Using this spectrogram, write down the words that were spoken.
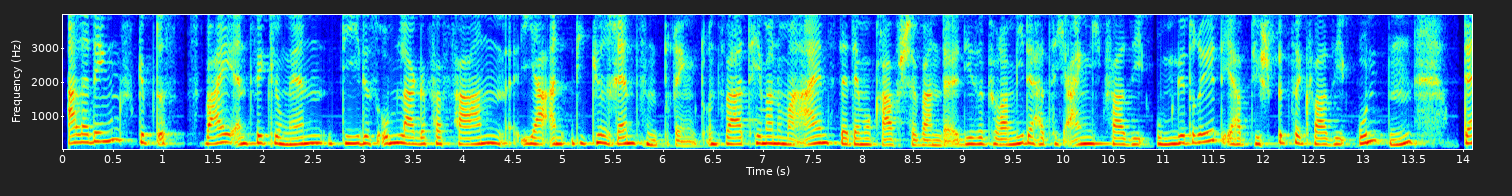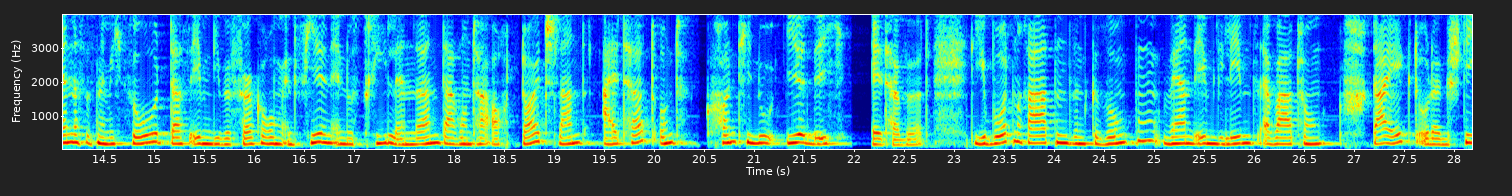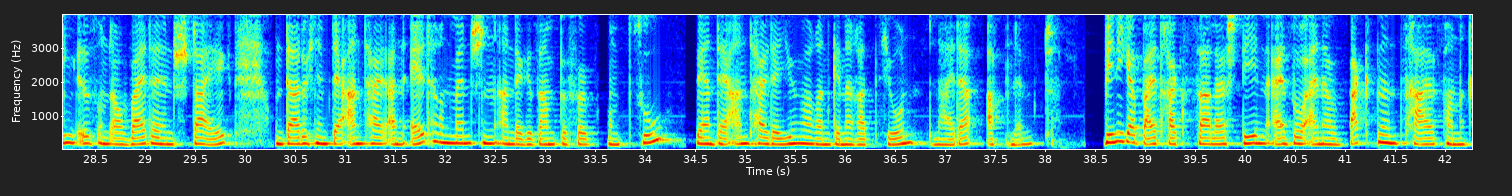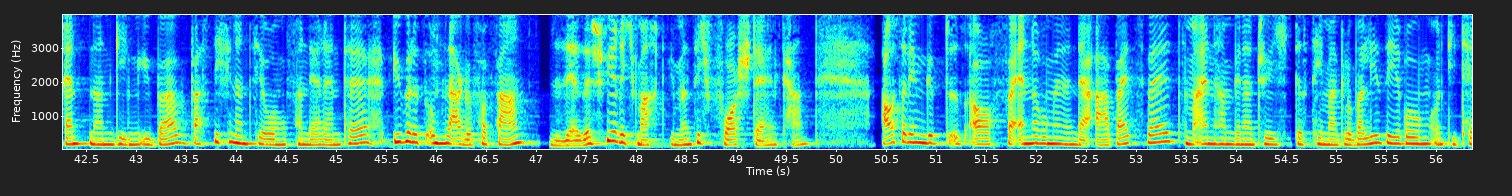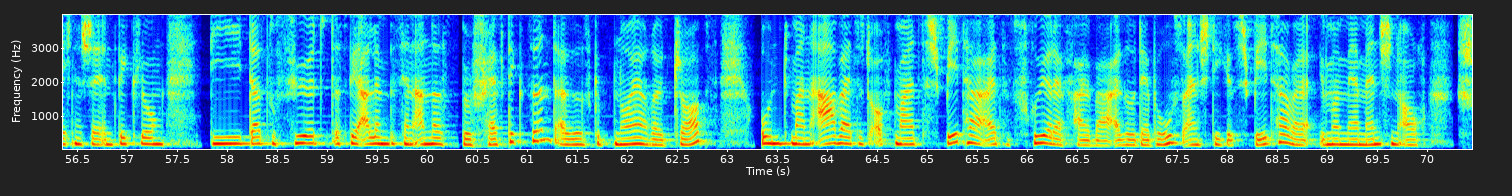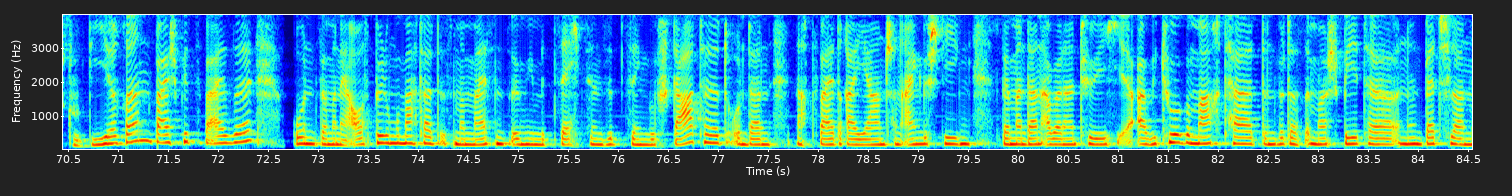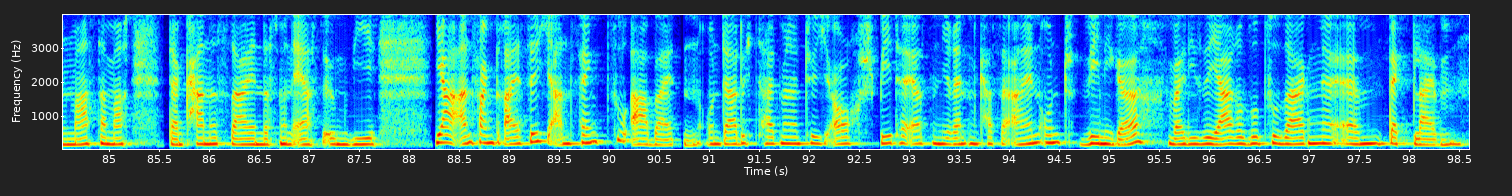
Allerdings gibt es zwei Entwicklungen, die das Umlageverfahren ja an die Grenzen bringt. Und zwar Thema Nummer eins, der demografische Wandel. Diese Pyramide hat sich eigentlich quasi umgedreht. Ihr habt die Spitze quasi unten. Denn es ist nämlich so, dass eben die Bevölkerung in vielen Industrieländern, darunter auch Deutschland, altert und kontinuierlich älter wird. Die Geburtenraten sind gesunken, während eben die Lebenserwartung steigt oder gestiegen ist und auch weiterhin steigt. Und dadurch nimmt der Anteil an älteren Menschen an der Gesamtbevölkerung zu, während der Anteil der jüngeren Generation leider abnimmt. Weniger Beitragszahler stehen also einer wachsenden Zahl von Rentnern gegenüber, was die Finanzierung von der Rente über das Umlageverfahren sehr, sehr schwierig macht, wie man sich vorstellen kann. Außerdem gibt es auch Veränderungen in der Arbeitswelt. Zum einen haben wir natürlich das Thema Globalisierung und die technische Entwicklung, die dazu führt, dass wir alle ein bisschen anders beschäftigt sind. Also es gibt neuere Jobs und man arbeitet oftmals später, als es früher der Fall war. Also der Berufseinstieg ist später, weil immer mehr Menschen auch studieren beispielsweise. Und wenn man eine Ausbildung gemacht hat, ist man meistens irgendwie mit 16, 17 gestartet und dann nach zwei, drei Jahren schon eingestiegen. Wenn man dann aber natürlich Abitur gemacht hat, dann wird das immer später einen Bachelor, einen Master macht, dann kann es sein, dass man erst irgendwie ja, Anfang 30 anfängt zu arbeiten. Und dadurch zahlt man natürlich auch später erst in die Rentenkasse ein und weniger, weil diese Jahre sozusagen ähm, wegbleiben.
